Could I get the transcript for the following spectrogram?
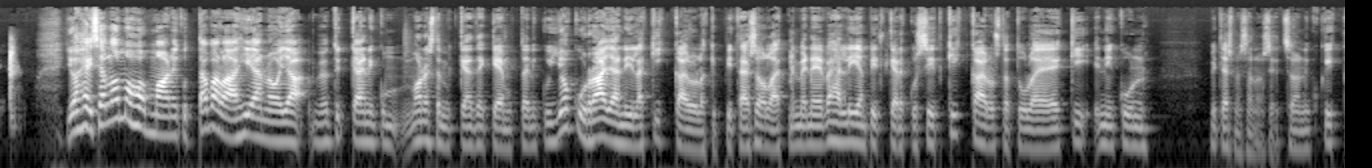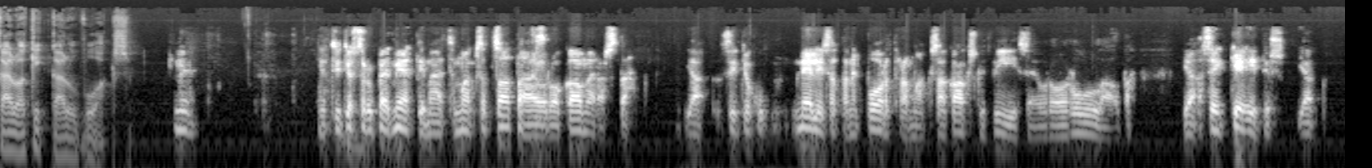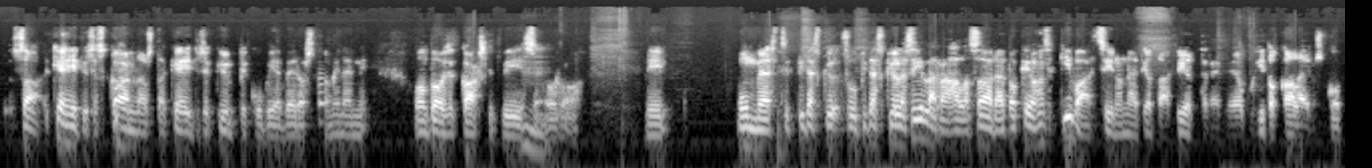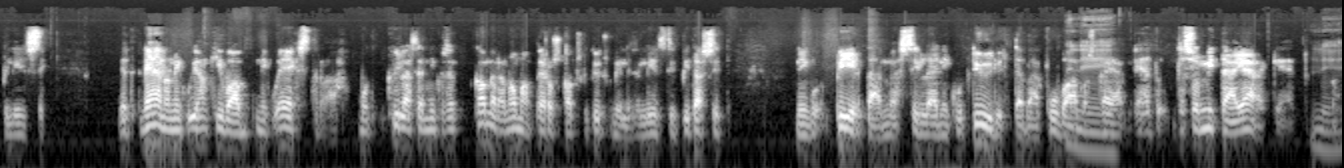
Joo, hei, se lomohomma on niinku tavallaan hienoa ja mä tykkään niinku monesta mikään tekee, mutta niinku joku raja niillä kikkailuillakin pitäisi olla, että ne menee vähän liian pitkälle, kun siitä kikkailusta tulee, ki, niinku, mitäs mä sanoisin, että se on niinku kikkailua kikkailun vuoksi. Niin. Sitten jos sä rupeat miettimään, että sä maksat 100 euroa kamerasta ja sitten joku 400 Portra maksaa 25 euroa rullalta ja se kehitys ja sa, kehitys ja skannausta, kehitys ja kymppikuvien vedostaminen, niin on toiset 25 mm. euroa. Niin mun mielestä sit pitäisi, sun pitäisi kyllä sillä rahalla saada, että okei, onhan se kiva, että siinä on näitä jotain filtreitä ja joku hito kaleidoskooppilinssi. Et nehän on niinku ihan kiva niinku ekstraa, mutta kyllä se, niinku se kameran oman perus 21 millisen linssin pitäisi sit niinku piirtää myös silleen niinku tyydyttävää kuvaa, niin. koska eihän tässä ole mitään järkeä. Niin.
